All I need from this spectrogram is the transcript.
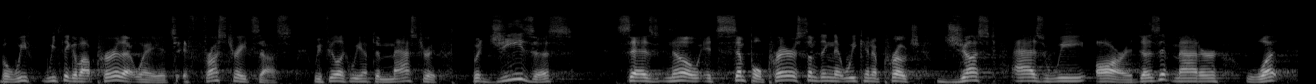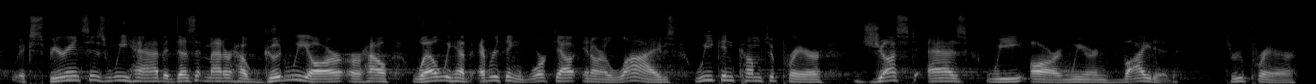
but we, we think about prayer that way. It's, it frustrates us. We feel like we have to master it. But Jesus says, no, it's simple. Prayer is something that we can approach just as we are. It doesn't matter what experiences we have. It doesn't matter how good we are or how well we have everything worked out in our lives. We can come to prayer just as we are. And we are invited through prayer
